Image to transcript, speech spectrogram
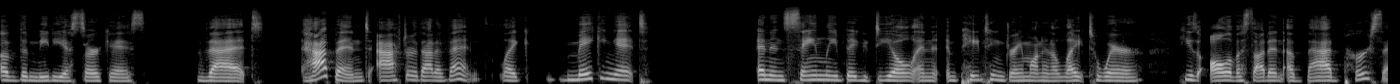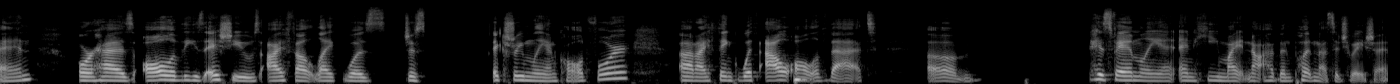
of the media circus that happened after that event like making it an insanely big deal and, and painting Draymond in a light to where he's all of a sudden a bad person or has all of these issues I felt like was just extremely uncalled for. And I think without mm. all of that, um, his family and he might not have been put in that situation.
